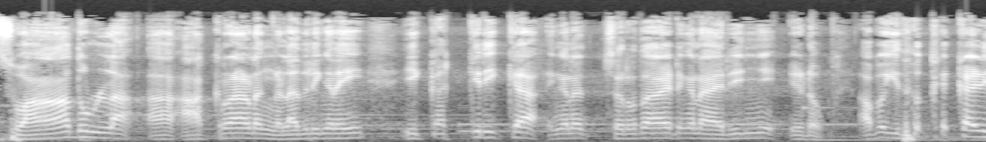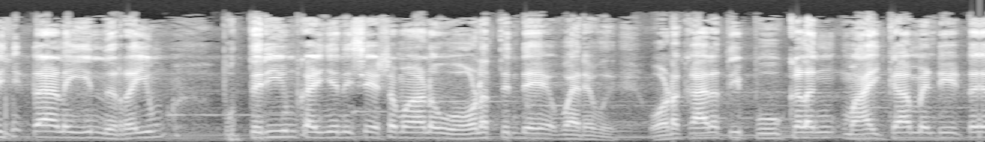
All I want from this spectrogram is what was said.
സ്വാദുള്ള ആക്രാണങ്ങൾ. അതിലിങ്ങനെ ഈ ഈ ഇങ്ങനെ ചെറുതായിട്ട് ഇങ്ങനെ അരിഞ്ഞ് ഇടും. അപ്പോൾ ഇതൊക്കെ കഴിഞ്ഞിട്ടാണ് ഈ നിറയും പുത്തരിയും കഴിഞ്ഞതിന് ശേഷമാണ് ഓണത്തിന്റെ വരവ്. ഓണക്കാലത്ത് ഈ പൂക്കളം മായ്ക്കാൻ വേണ്ടിയിട്ട്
